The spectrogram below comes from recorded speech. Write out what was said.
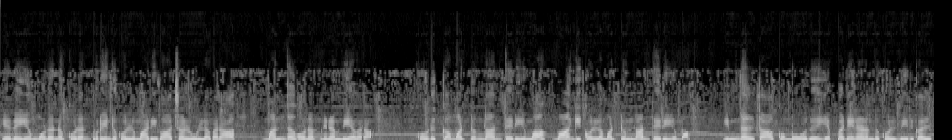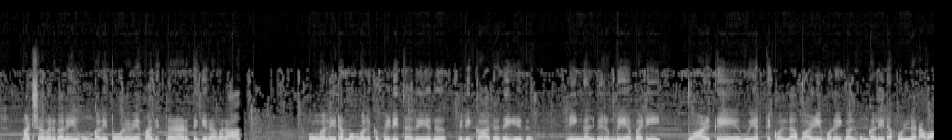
எதையும் உடனுக்குடன் புரிந்து கொள்ளும் அறிவாற்றல் உள்ளவரா மந்த குணம் நிரம்பியவரா. கொடுக்க மட்டும்தான் தெரியுமா வாங்கி கொள்ள மட்டும்தான் தெரியுமா? இன்னல் தாக்கும்போது எப்படி நடந்து கொள்வீர்கள்? மற்றவர்களை உங்களைப் போலவே மதித்து நடத்துகிறவரா? உங்களிடம் உங்களுக்கு பிடித்தது எது பிடிக்காதது எது? நீங்கள் விரும்பியபடி வாழ்க்கையை உயர்த்தி கொள்ள வழிமுறைகள் உங்களிடம் உள்ளனவா?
